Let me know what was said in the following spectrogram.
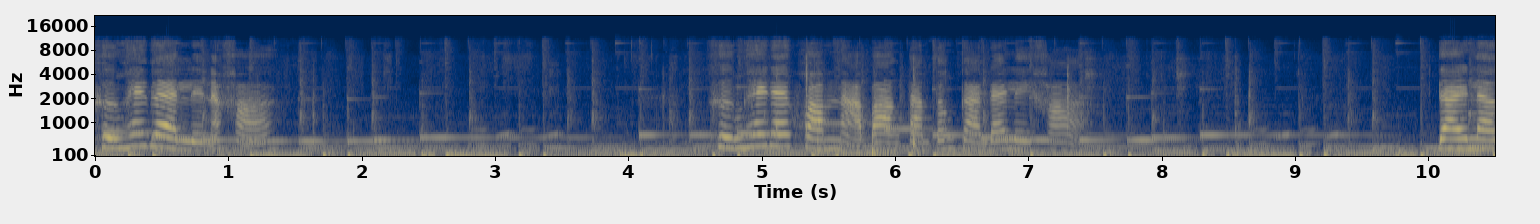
คลึงให้แบนเลยนะคะคลึงให้ได้ความหนาบางตามต้องการได้เลยค่ะ ได้แล้ว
